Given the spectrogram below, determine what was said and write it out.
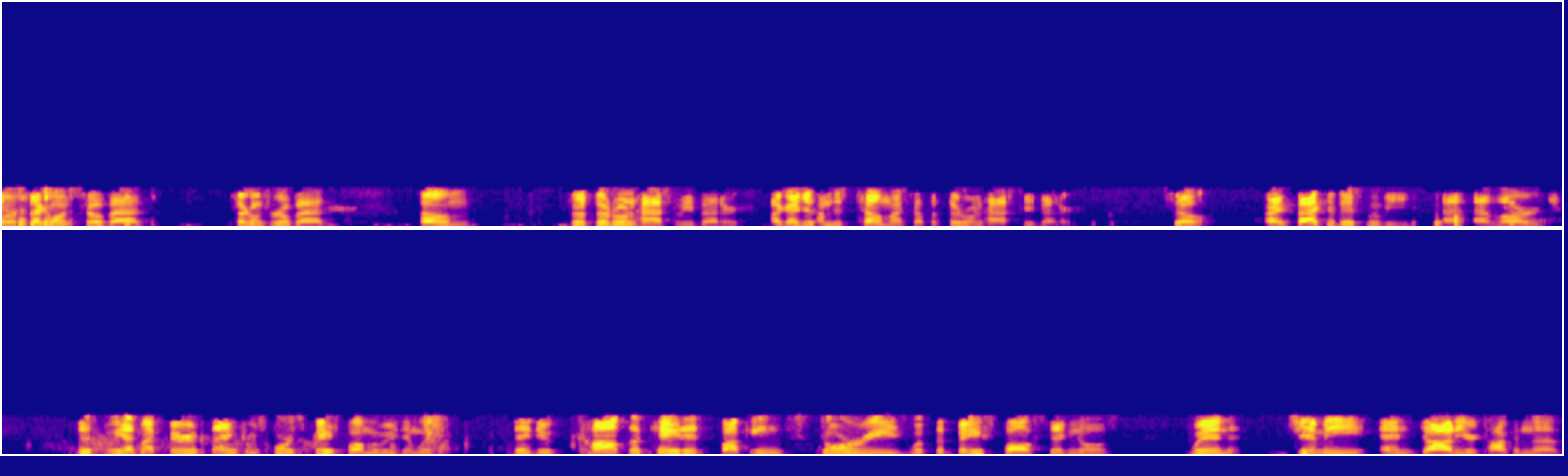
Oh, the second one's so bad. The second one's real bad. Um, so the third one has to be better. Like I just, I'm just telling myself the third one has to be better. So, all right, back to this movie at, at large. This movie has my favorite thing from sports baseball movies, in which they do complicated fucking stories with the baseball signals. When Jimmy and Dottie are talking to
